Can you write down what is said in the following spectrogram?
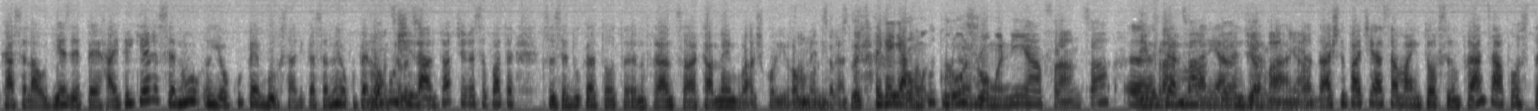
ca să-l audieze pe Heidegger, să nu îi ocupe bursa, adică să nu îi ocupe locul și la întoarcere să poată să se ducă tot în Franța ca membru al școlii române din Franța. Deci, adică i-a făcut Cluj, un, România, Franța, din Franța, Germania, în Germania. Germania. Da, și după aceea s-a mai întors în Franța, a fost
